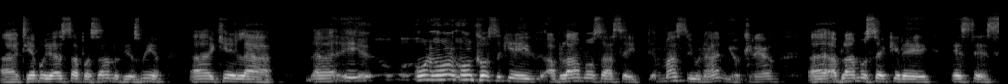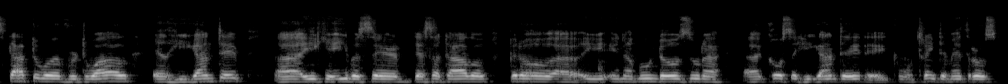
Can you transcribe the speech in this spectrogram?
el tiempo ya está pasando, Dios mío, que la Uh, una, cosa que hablamos hace más de un año, creo, uh, hablamos acerca de esta estatua virtual, el gigante, uh, y que iba a ser desatado, pero en el mundo es una cosa gigante de como 30 metros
